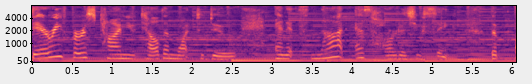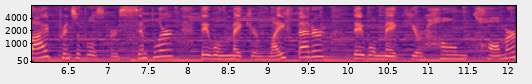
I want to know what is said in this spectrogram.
very first time you tell them what to do. And it's not as hard as you think. The five principles are simpler, they will make your life better, they will make your home calmer.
